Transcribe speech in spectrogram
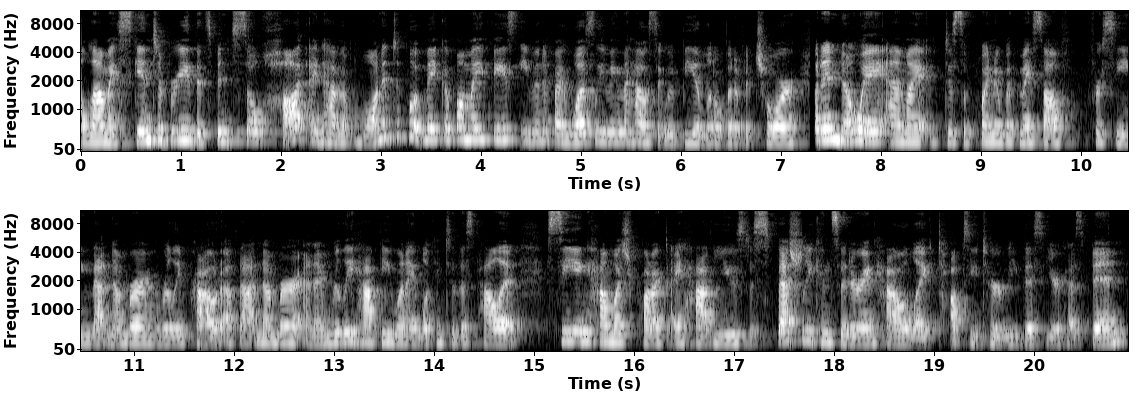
allow my skin to breathe. It's been so hot, I haven't wanted to put makeup on my face. Even if I was leaving the house, it would be a little bit of a chore. But in no way am I disappointed with myself for seeing that number. I'm really proud of that number and I'm really happy when I look into this palette, seeing how much product I have used, especially considering how like topsy-turvy this year has been.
